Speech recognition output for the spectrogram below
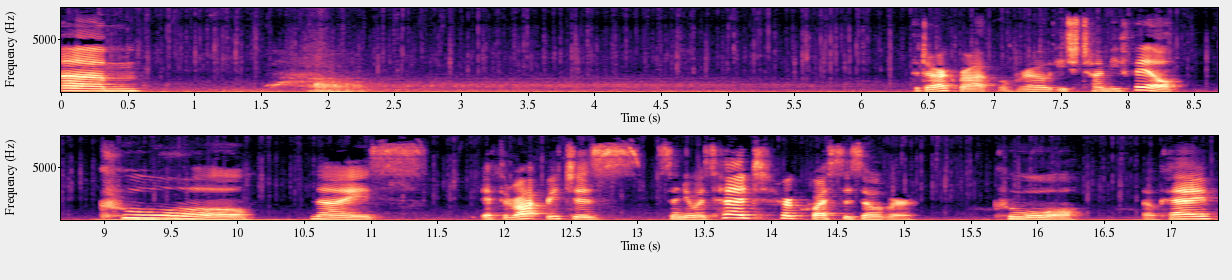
Um. The dark rot will grow each time you fail. Cool. Nice. If the rot reaches Senua's head, her quest is over. Cool. Okay.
